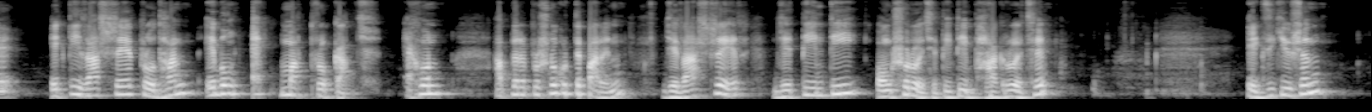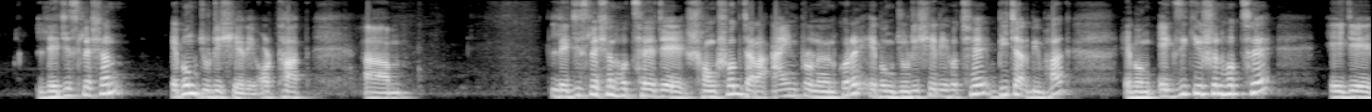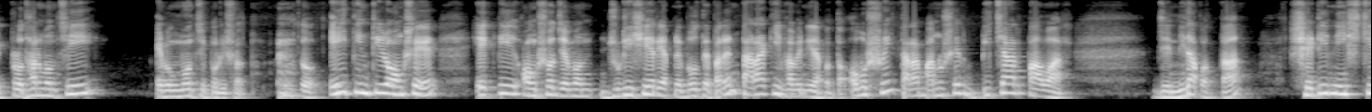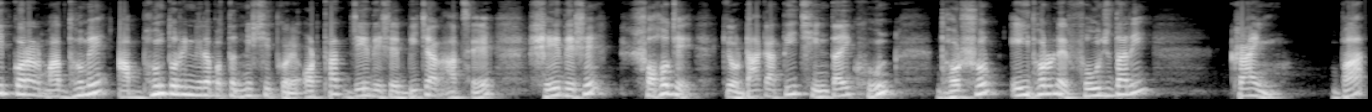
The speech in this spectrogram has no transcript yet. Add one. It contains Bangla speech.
একটি রাষ্ট্রের প্রধান এবং একমাত্র কাজ। এখন আপনারা প্রশ্ন করতে পারেন যে রাষ্ট্রের যে তিনটি অংশ রয়েছে, তিনটি ভাগ রয়েছে এক্সিকিউশন লেজিসলেশন এবং জুডিশিয়ারি অর্থাৎ লেজিসলেশন হচ্ছে যে সংসদ যারা আইন প্রণয়ন করে এবং জুডিশিয়ারি হচ্ছে বিচার বিভাগ এবং এক্সিকিউশন হচ্ছে এই যে প্রধানমন্ত্রী এবং মন্ত্রী পরিষদ তো এই তিনটির অংশে একটি অংশ যেমন জুডিশিয়ারি আপনি বলতে পারেন, তারা কীভাবে নিরাপত্তা? অবশ্যই তারা মানুষের বিচার পাওয়ার যে নিরাপত্তা, সেটি নিশ্চিত করার মাধ্যমে আভ্যন্তরীণ নিরাপত্তা নিশ্চিত করে। অর্থাৎ যে দেশে বিচার আছে, সে দেশে সহজে কেউ ডাকাতি, ছিনতাই, খুন, ধর্ষণ এই ধরনের ফৌজদারি ক্রাইম বা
